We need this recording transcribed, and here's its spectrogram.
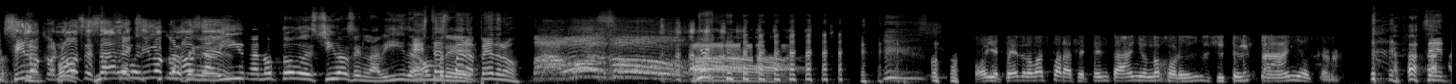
Sí lo conoces, No Alex, todo es sí lo Chivas en la conoces. vida, no todo es Chivas en la vida, Esta hombre. es para Pedro. Ah. Oye, Pedro, vas para 70 años, no, Jorge, 70 años, cara. 70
